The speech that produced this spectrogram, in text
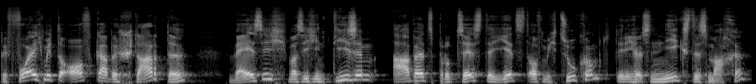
Bevor ich mit der Aufgabe starte, weiß ich, was ich in diesem Arbeitsprozess, der jetzt auf mich zukommt, den ich als nächstes mache,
